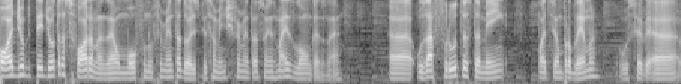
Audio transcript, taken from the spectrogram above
pode obter de outras formas, né? O mofo no fermentador, especialmente em fermentações mais longas, né? Uh, usar frutas também pode ser um problema. O, uh,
